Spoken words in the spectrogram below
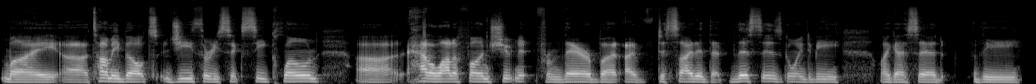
my uh, TommyBuilt's G36C clone. Uh, had a lot of fun shooting it from there, but I've decided that this is going to be, like I said, the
